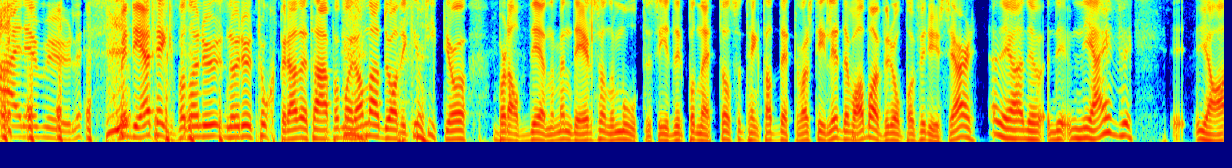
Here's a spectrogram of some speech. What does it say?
Er det mulig? Men det jeg tenker på når du, når du tok på deg dette her på morgenen, da, du hadde ikke sittet og bladd gjennom en del sånne motesider på nettet og så tenkt at dette var stilig. Det var bare for å holde på å fryse i hjel. ja, det, det, jeg Ja,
